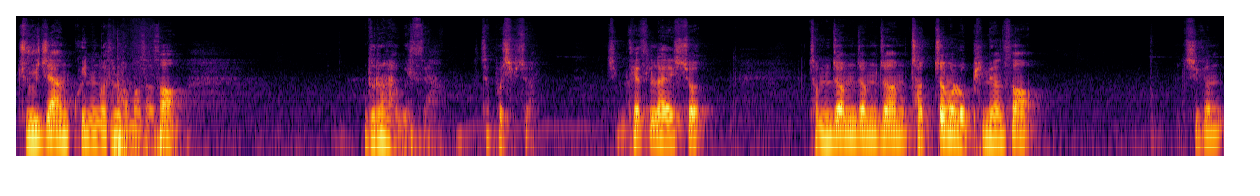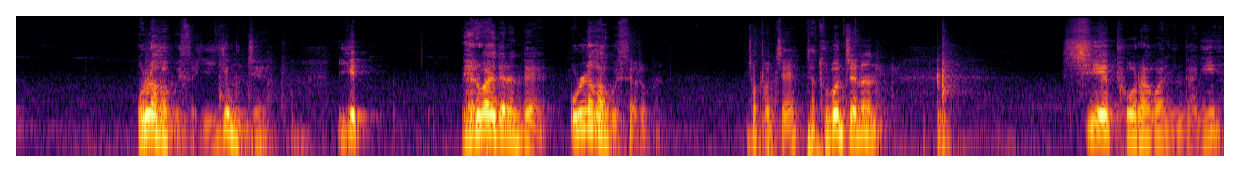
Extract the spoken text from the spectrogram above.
줄지 않고 있는 것을 넘어서서 늘어나고 있어요. 자 보십시오. 지금 테슬라의 숏 점점 점점 저점을 높이면서 지금 올라가고 있어요. 이게 문제예요. 이게 내려와야 되는데 올라가고 있어요, 여러분. 첫 번째. 자, 두 번째는 CFO라고 하는 인간이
